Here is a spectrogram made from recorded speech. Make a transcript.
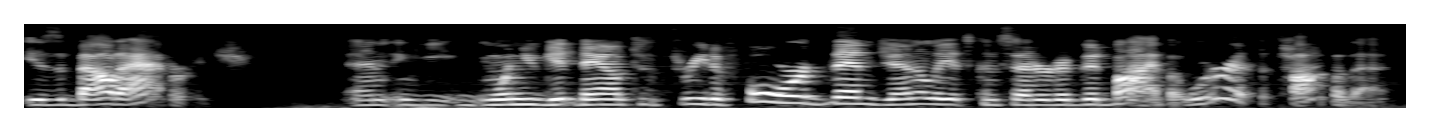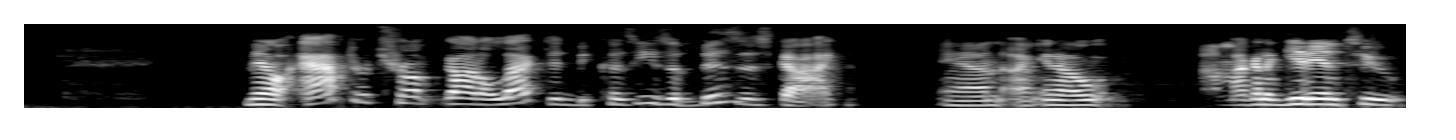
is about average. And when you get down to three to four, then generally it's considered a good buy. But we're at the top of that. Now, after Trump got elected, because he's a business guy, and you know, I'm not going to get into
